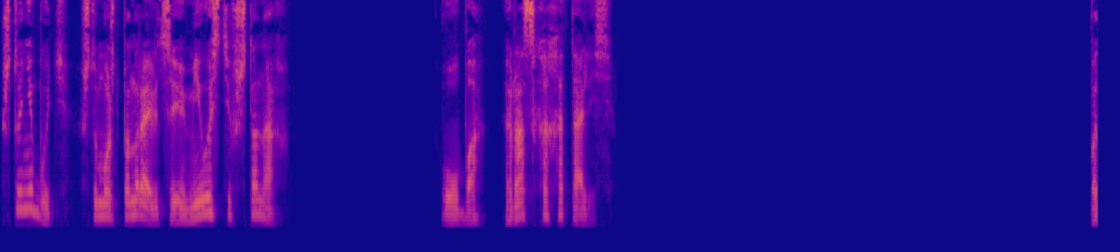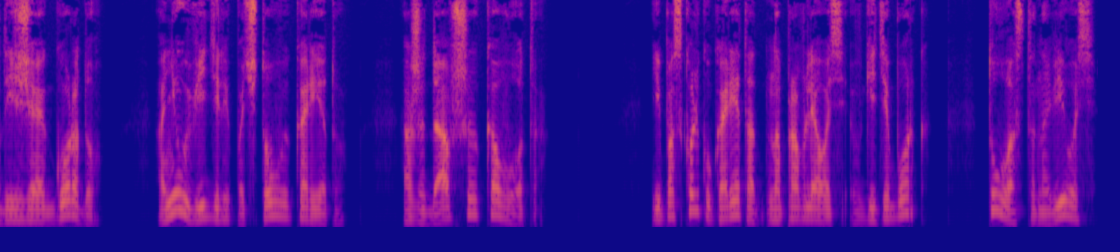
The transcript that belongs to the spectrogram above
Что-нибудь, что может понравиться ее милости в штанах. Оба расхохотались. Подъезжая к городу, они увидели почтовую карету, ожидавшую кого-то. И поскольку карета направлялась в Гетеборг, Тула остановилась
